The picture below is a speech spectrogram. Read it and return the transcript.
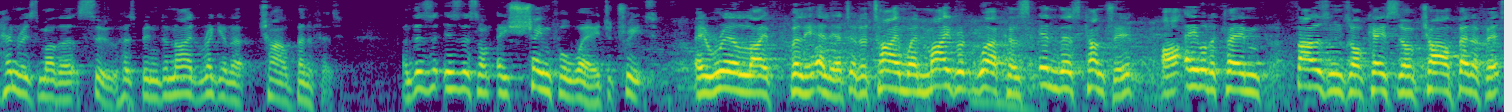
Henry's mother, Sue, has been denied regular child benefit? And this, is this not a shameful way to treat a real life Billy Elliot at a time when migrant workers in this country are able to claim thousands of cases of child benefit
